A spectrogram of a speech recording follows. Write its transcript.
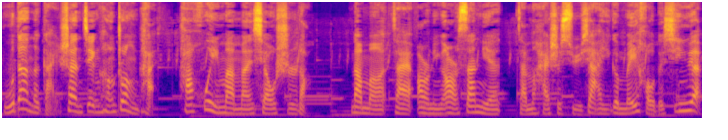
不断的改善健康状态，它会慢慢消失的。那么在二零二三年，咱们还是许下一个美好的心愿，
